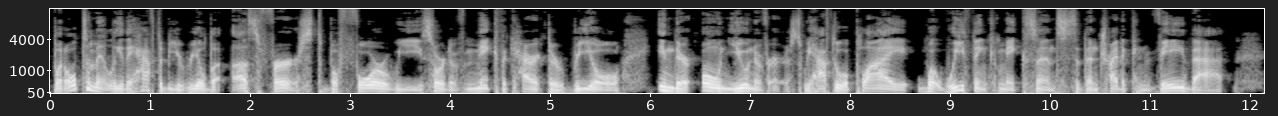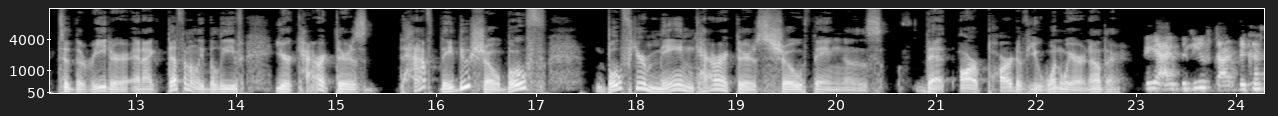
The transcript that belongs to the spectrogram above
but ultimately they have to be real to us first before we sort of make the character real in their own universe. We have to apply what we think makes sense to then try to convey that to the reader. And I definitely believe your characters have, they do show both, both your main characters show things that are part of you one way or another. Yeah, I believe that because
